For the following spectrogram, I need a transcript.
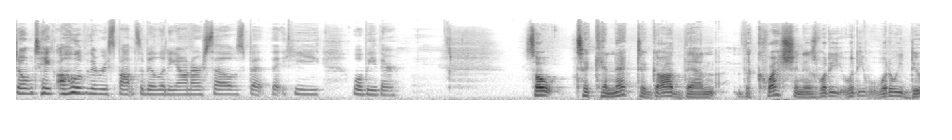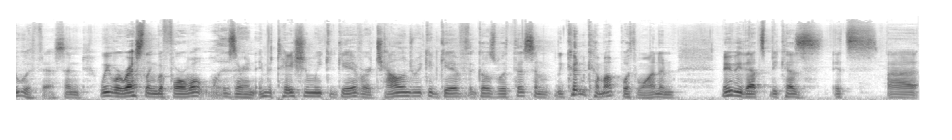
Don't take all of the responsibility on ourselves, but that he will be there. So to connect to God, then the question is, what do you, what do you, what do we do with this? And we were wrestling before. Well, is there an invitation we could give or a challenge we could give that goes with this? And we couldn't come up with one. And maybe that's because it's uh,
